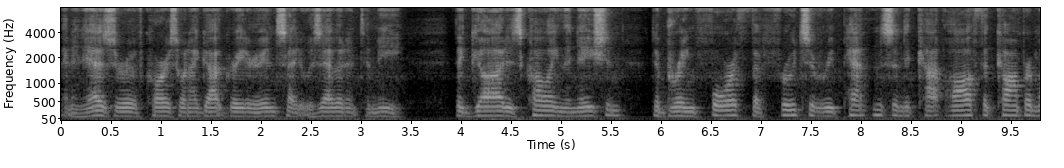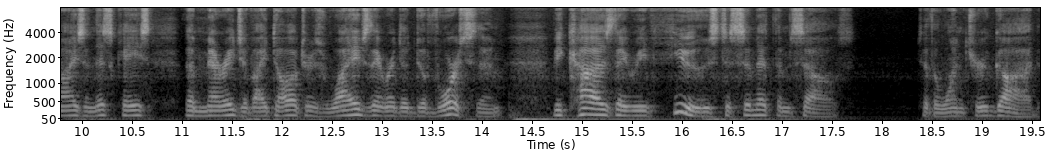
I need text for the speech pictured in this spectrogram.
And in Ezra, of course, when I got greater insight, it was evident to me that God is calling the nation to bring forth the fruits of repentance and to cut off the compromise, in this case, the marriage of idolaters' wives. They were to divorce them because they refused to submit themselves to the one true God,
